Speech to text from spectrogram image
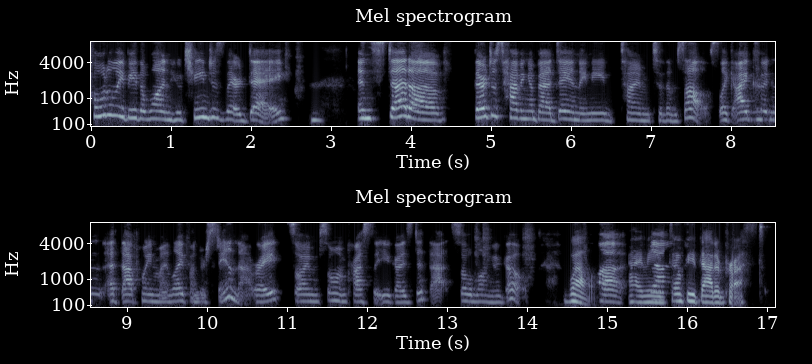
totally be the one who changes their day instead of they're just having a bad day and they need time to themselves. Like I mm-hmm. couldn't at that point in my life understand that, right? So I'm so impressed that you guys did that so long ago. Well, uh, I mean, yeah. don't be that impressed.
